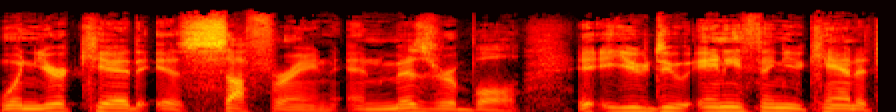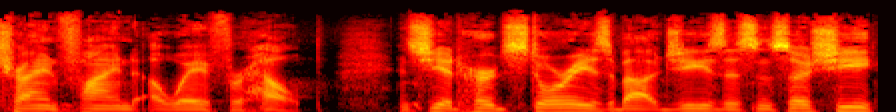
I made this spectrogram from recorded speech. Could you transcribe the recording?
when your kid is suffering and miserable. You do anything you can to try and find a way for help. And she had heard stories about Jesus. And so she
